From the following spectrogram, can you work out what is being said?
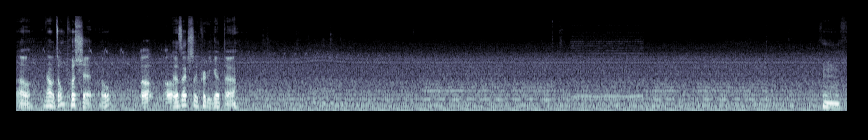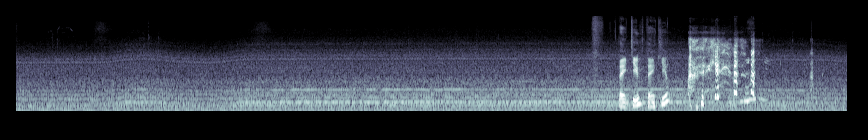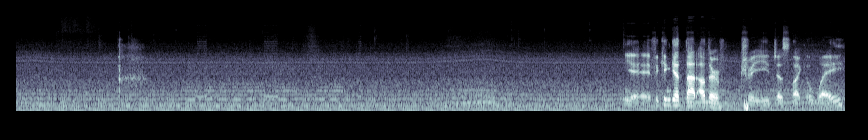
Uh oh. No, don't push it. Oh, Oh, oh. that's actually pretty good though. Hmm. Thank you, thank you. if you can get that other tree just like away.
